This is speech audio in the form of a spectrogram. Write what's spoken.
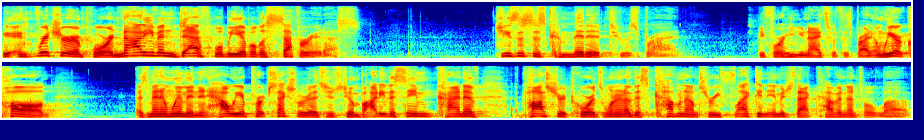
in richer and poor. Not even death will be able to separate us. Jesus is committed to his bride before he unites with his bride. And we are called as men and women and how we approach sexual relationships to embody the same kind of posture towards one another, this covenant, to reflect and image that covenantal love.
